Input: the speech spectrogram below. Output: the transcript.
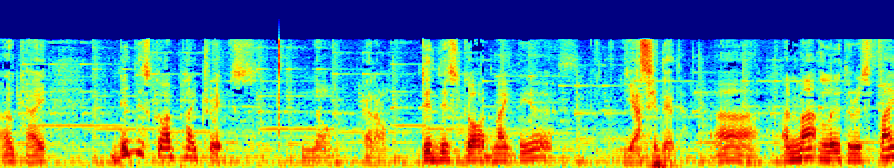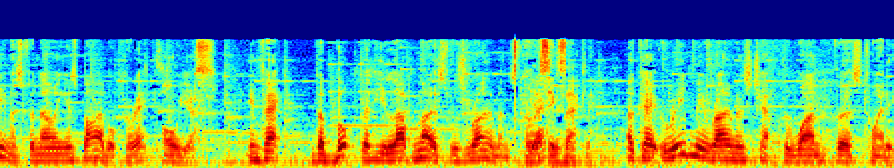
Okay. Did this God play tricks? No, at all. Did this God make the earth? Yes, he did. Ah, and Martin Luther is famous for knowing his Bible, correct? Oh, yes. In fact, the book that he loved most was Romans, correct? Yes, exactly. Okay, read me Romans chapter 1, verse 20.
